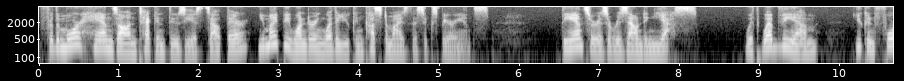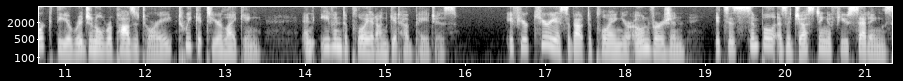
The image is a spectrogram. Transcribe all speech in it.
for the more hands on tech enthusiasts out there, you might be wondering whether you can customize this experience. The answer is a resounding yes. With WebVM, you can fork the original repository, tweak it to your liking, and even deploy it on GitHub pages. If you're curious about deploying your own version, it's as simple as adjusting a few settings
